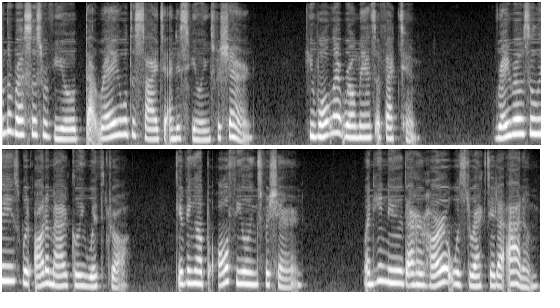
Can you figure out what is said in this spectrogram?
and the Restless revealed that Rey will decide to end his feelings for Sharon. He won't let romance affect him. Rey Rosales would automatically withdraw, giving up all feelings for Sharon, when he knew that her heart was directed at Adam.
